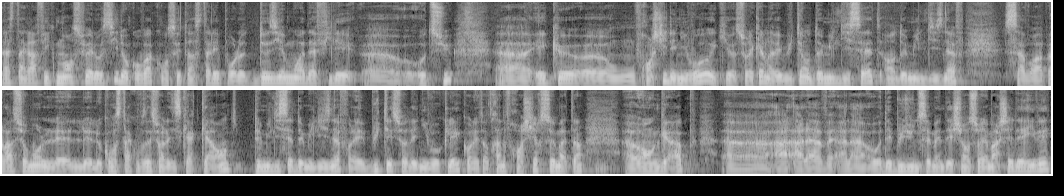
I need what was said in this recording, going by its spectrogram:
là c'est un graphique mensuel aussi, donc on voit qu'on s'est installé pour le deuxième mois d'affilée au-dessus et que on franchit des niveaux et sur lesquels on avait buté en 2017, en 2019. Ça vous rappellera sûrement le, le constat qu'on faisait sur l'indice CAC 40, 2017-2019, on avait buté sur des niveaux clés qu'on est en train de franchir ce matin euh, en gap, euh, à, la, au début d'une semaine d'échéance sur les marchés dérivés,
